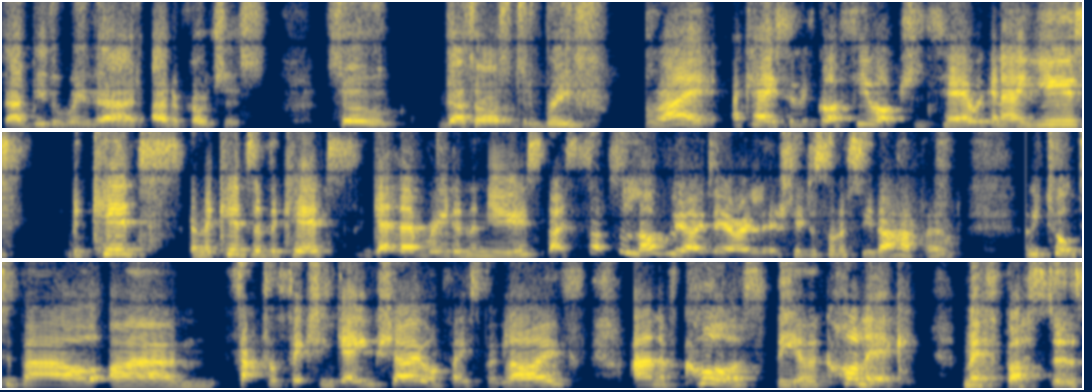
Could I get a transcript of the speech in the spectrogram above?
that'd be the way that I'd approach this. So that's our answer to the brief. Right. Okay. So we've got a few options here. We're going to use the kids and the kids of the kids, get them reading the news. That's such a lovely idea. I literally just want to see that happen. We talked about um, Fact or Fiction game show on Facebook Live, and of course the iconic MythBusters,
